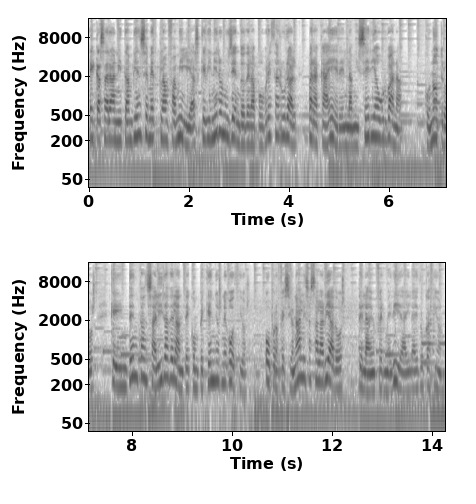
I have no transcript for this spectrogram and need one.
En Casarani también se mezclan familias que vinieron huyendo de la pobreza rural para caer en la miseria urbana, con otros que intentan salir adelante con pequeños negocios o profesionales asalariados de la enfermería y la educación.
